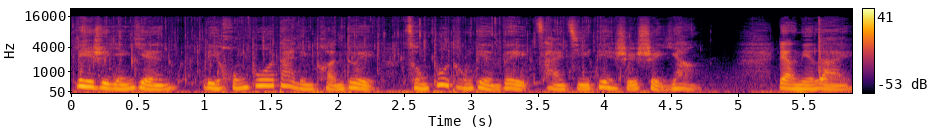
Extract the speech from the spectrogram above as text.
烈日炎炎，李洪波带领团队从不同点位采集电水水样。两年来，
